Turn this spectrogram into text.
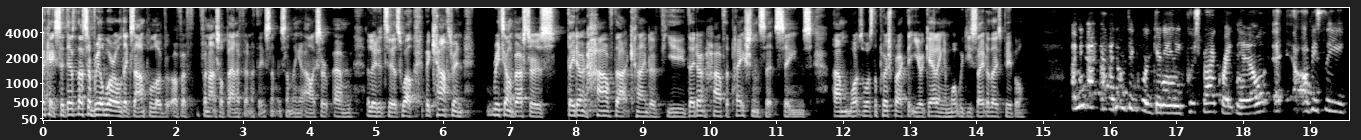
Okay, so that's a real world example of, of a financial benefit. I think something something Alex um, alluded to as well. But Catherine, retail investors they don't have that kind of view. They don't have the patience. It seems. Um, what's what's the pushback that you're getting, and what would you say to those people? I mean, I, I, don't think we're getting any pushback right now. Uh, obviously,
